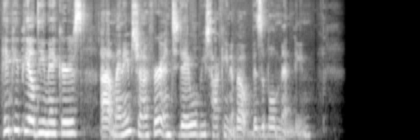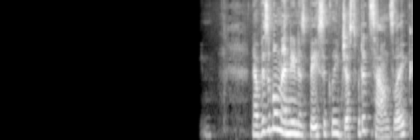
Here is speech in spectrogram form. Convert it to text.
Hey PPLD makers, uh, my name's Jennifer and today we'll be talking about visible mending. Now visible mending is basically just what it sounds like.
